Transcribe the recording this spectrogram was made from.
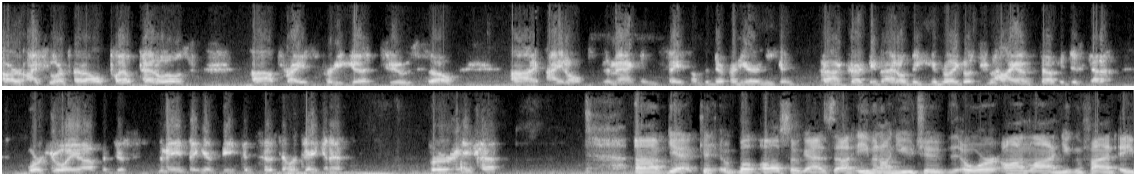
our I feel our pet oil, pet oil is uh, priced pretty good too. So uh, I don't. And Matt can say something different here, and you can uh, correct me. But I don't think you can really go too high on stuff. You just gotta work your way up and just the main thing is be consistent with taking it for any pet. Uh, yeah. Well, also, guys, uh, even on YouTube or online, you can find a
